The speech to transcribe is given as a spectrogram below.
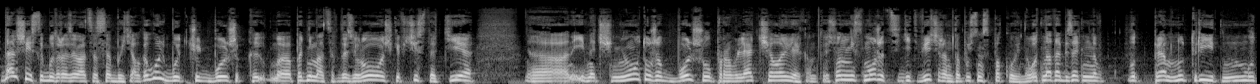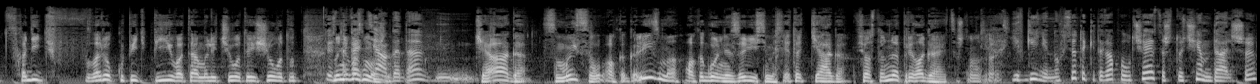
Дальше, если будут развиваться события, алкоголь будет чуть больше э, подниматься в дозировочке, в чистоте, э, и начнет уже больше управлять человеком. То есть он не сможет сидеть вечером, допустим, спокойно. Вот надо обязательно вот прям внутри, ну, вот сходить в ларек купить пиво там или чего-то еще. Вот, вот, То есть ну, такая невозможно. тяга, да? Тяга. Смысл алкоголизма, алкогольной зависимости – это тяга. Все остальное прилагается, что называется. Евгений, но все-таки тогда получается, что чем дальше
